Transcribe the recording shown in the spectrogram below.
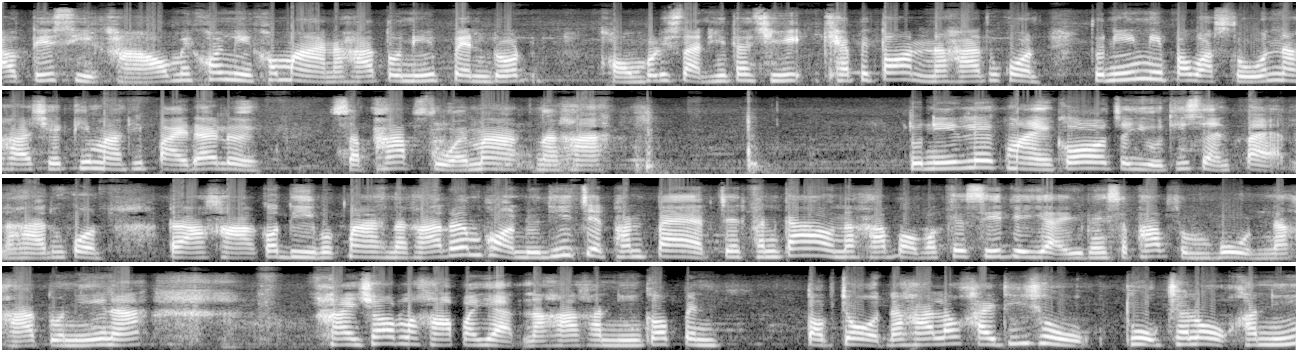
อัลติสีขาวไม่ค่อยมีเข้ามานะคะ ตัวนี้เป็นรถของบริษัทฮิตาชิแคปิตอลนะคะ ทุกคนตัวนี้มีประวัติศูนย์นะคะ เช็คที่มาที่ไปได้เลย สภาพสวยมากนะคะ ตัวนี้เลขใหม่ก็จะอยู่ที่แสนแปดนะคะ ทุกคนราคาก็ดีมากๆนะคะ เริ่มผ่อนอยู่ที่ 7,800 7,900นะคะบอกว่าเคสซีทใหญ่ๆอยู่ในสภาพสมบูรณ์นะคะ ตัวนี้นะใครชอบราคาประหยัดนะคะคันนี้ก็เป็นตอบโจทย์นะคะ แล้วใครที่ถูกถูกฉลกคันนี้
